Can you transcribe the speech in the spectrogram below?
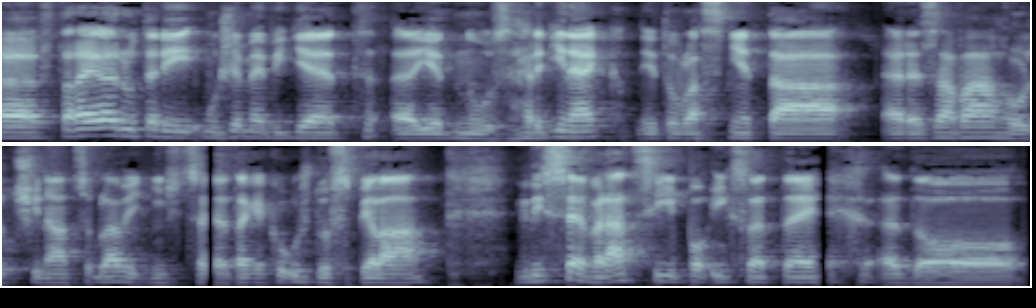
Eh, v traileru tedy můžeme vidět eh, jednu z hrdinek, je to vlastně ta rezavá holčina, co byla v jedničce, tak jako už dospělá, kdy se vrací po x letech do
